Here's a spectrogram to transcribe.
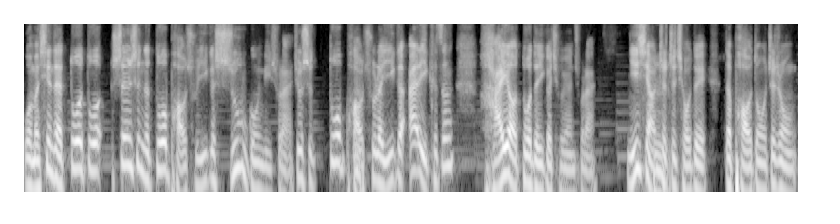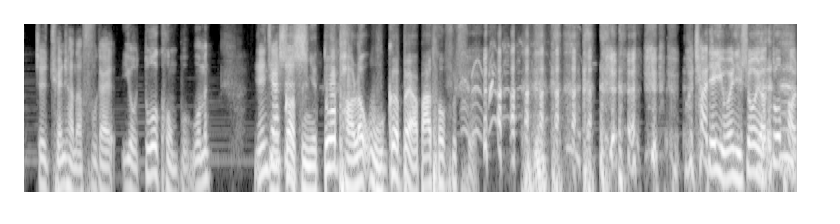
我们现在多多深深的多跑出一个十五公里出来，就是多跑嗯出了一个埃里克森还要多的一个球员出来。你想这嗯支球队的跑动，这种这全场的覆盖有多恐怖？我们人家是告诉你，多跑了五个贝尔巴托夫出来。我差点以为你说我要多跑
